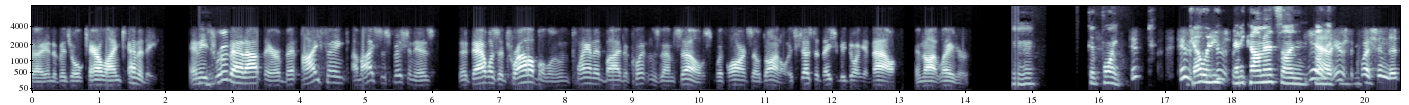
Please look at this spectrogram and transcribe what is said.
uh, individual, Caroline Kennedy. And he mm-hmm. threw that out there, but I think uh, my suspicion is that that was a trial balloon planted by the Clintons themselves with Lawrence O'Donnell. It's just that they should be doing it now and not later. Mm-hmm. Good point. Here's, Joe, any, here's the, any comments on? yeah, on the, here's the question that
